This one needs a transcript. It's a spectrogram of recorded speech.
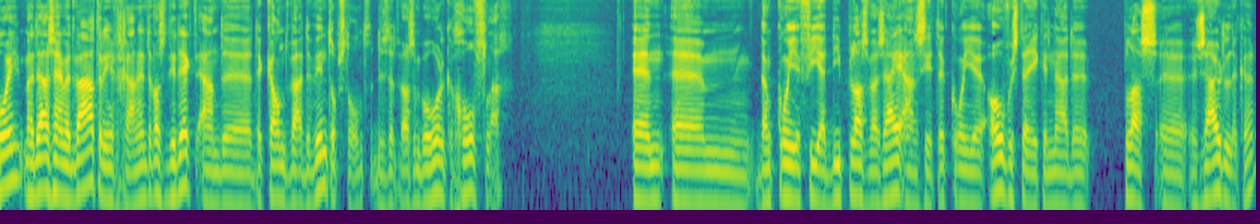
mooi. Maar daar zijn we het water in gegaan. En dat was direct aan de, de kant waar de wind op stond. Dus dat was een behoorlijke golfslag. En ehm, dan kon je via die plas waar zij aan zitten, kon je oversteken naar de plas eh, zuidelijker.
